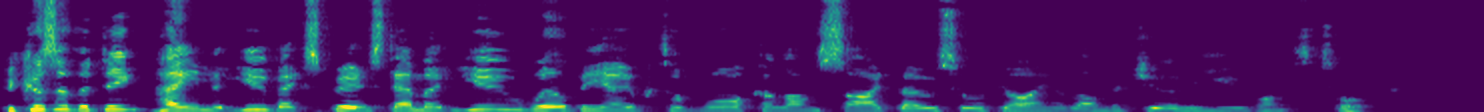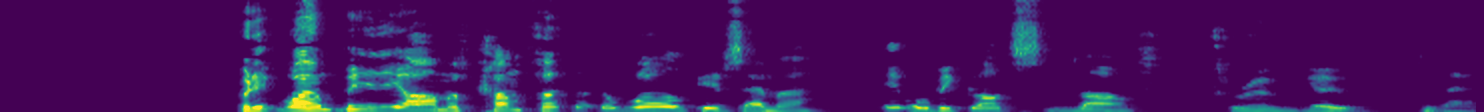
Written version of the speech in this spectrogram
Because of the deep pain that you've experienced, Emma, you will be able to walk alongside those who are going along the journey you once took. But it won't be the arm of comfort that the world gives, Emma. It will be God's love through you to them.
